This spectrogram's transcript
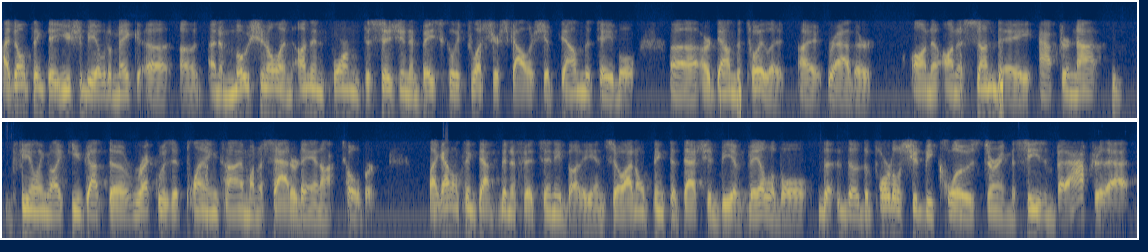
I don't think that you should be able to make a, a, an emotional and uninformed decision and basically flush your scholarship down the table uh, or down the toilet, I, rather, on a, on a Sunday after not feeling like you got the requisite playing time on a Saturday in October. Like I don't think that benefits anybody, and so I don't think that that should be available. The, the the portal should be closed during the season, but after that,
